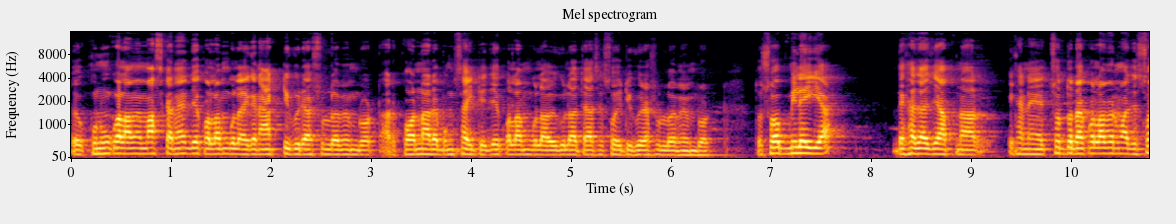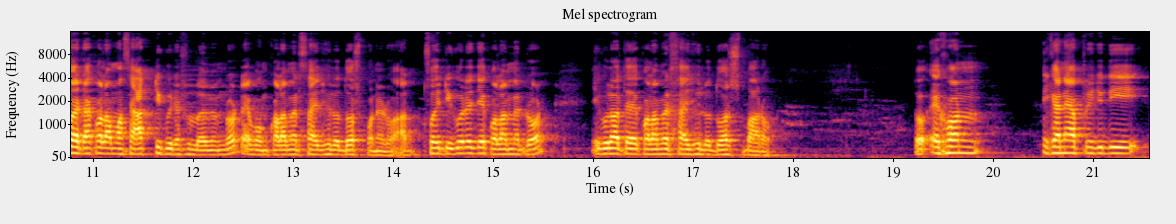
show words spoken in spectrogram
তো কোনো কলামে মাঝখানের যে কলামগুলো, এখানে আটটি করে ষোলো এম এম রড আর কর্নার এবং সাইডে যে কলামগুলো, ওইগুলোতে আছে ছয়টি করে ষোলো এম এম রড। তো সব মিলাইয়া দেখা যায় যে আপনার এখানে চোদ্দোটা কলামের মাঝে ছয়টা কলাম আছে, আটটি করে ষোলো এম এম রড এবং কলামের সাইজ হলো দশ পনেরো। আর ছয়টি করে যে কলামের রড এগুলাতে কলামের সাইজ হলো দশ বারো। তো এখন এখানে আপনি যদি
